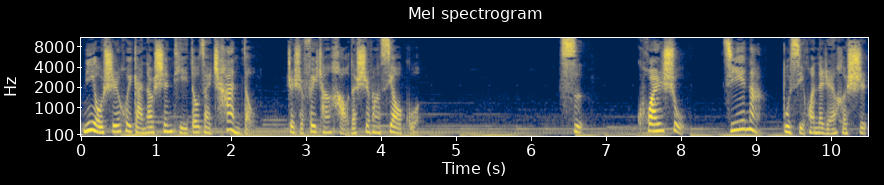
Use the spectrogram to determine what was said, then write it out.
你有时会感到身体都在颤抖，这是非常好的释放效果。四。宽恕、接纳不喜欢的人和事。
